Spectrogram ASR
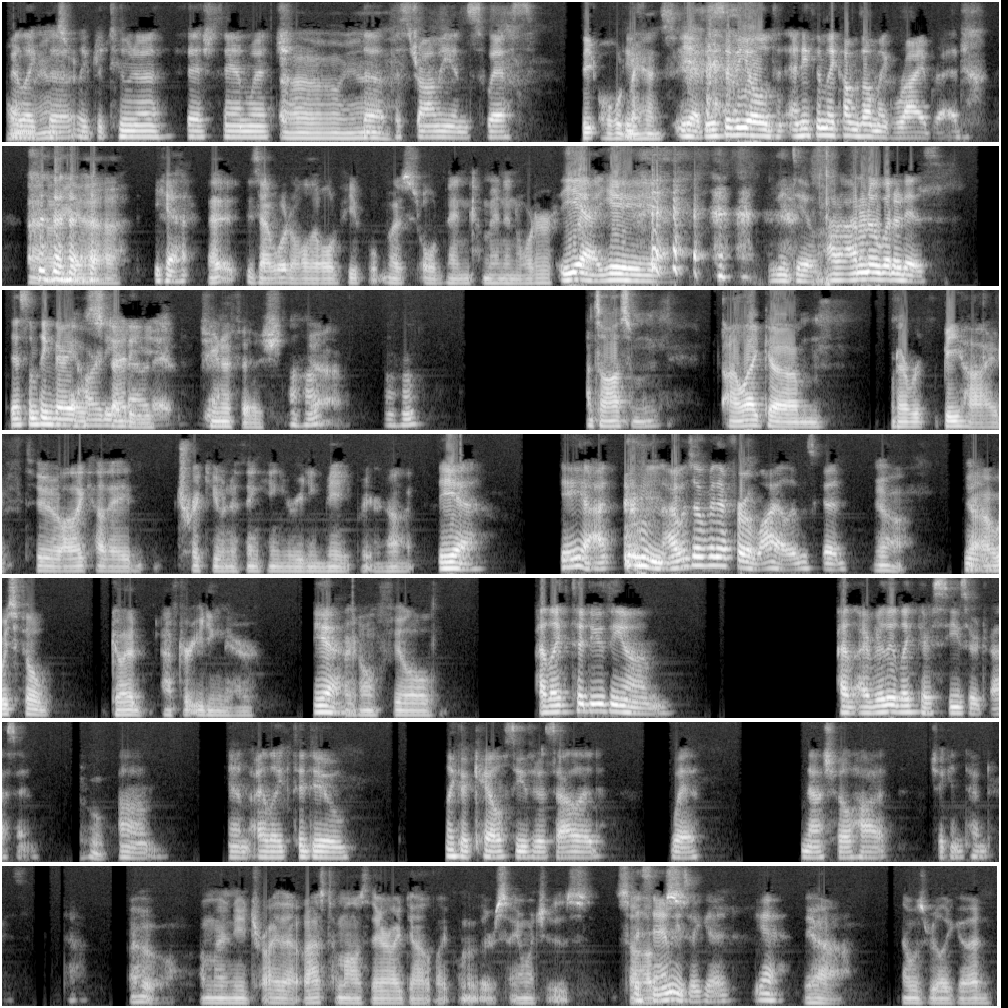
I like the sandwich. like the tuna fish sandwich, Oh yeah. the pastrami and Swiss. The old These- man's. Yeah, these are the old anything that comes on like rye bread. Oh yeah. Yeah, Is that what all the old people, most old men, come in and order? yeah, yeah, yeah. yeah. Me too. I I don't know what it is. There's something very Old hearty steady. about it. Tuna fish. Uh-huh. Yeah. Uh huh. That's awesome. I like um, whatever beehive too. I like how they trick you into thinking you're eating meat, but you're not. Yeah, yeah, yeah. I, I was over there for a while. It was good. Yeah. Yeah. I always feel good after eating there. yeah. I don't feel. I like to do the um. I I really like their Caesar dressing. Ooh. Um, and I like to do like a kale Caesar salad with Nashville hot chicken tenders. Oh, I'm gonna need to try that. Last time I was there, I got like one of their sandwiches. The Sammys are good. Yeah. Yeah, that was really good.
